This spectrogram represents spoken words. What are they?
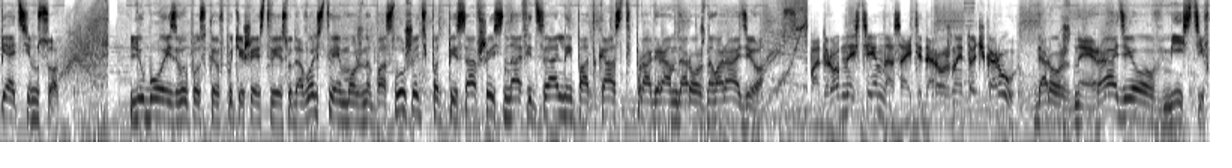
5700. Любой из выпусков «Путешествие с удовольствием» можно послушать, подписавшись на официальный подкаст программ Дорожного радио. Подробности на сайте дорожное.ру. Дорожное радио вместе в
